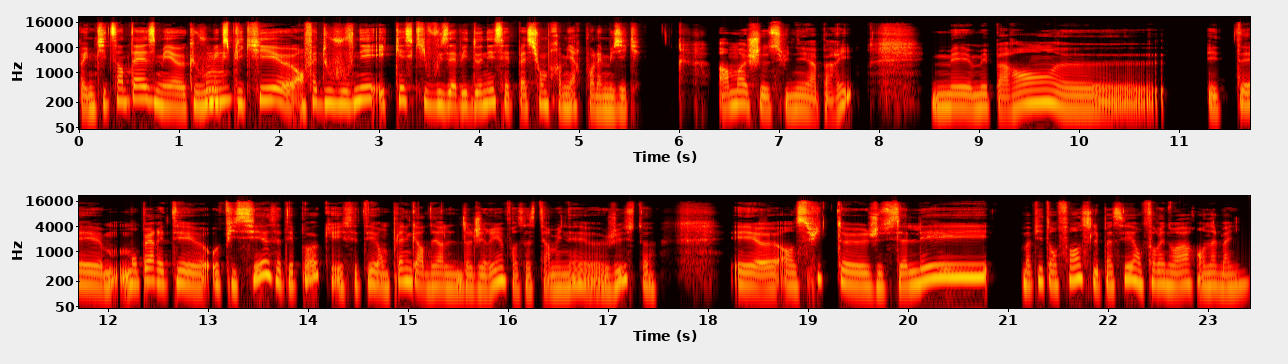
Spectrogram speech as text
pas une petite synthèse mais que vous mmh. m'expliquiez en fait d'où vous venez et qu'est-ce qui vous avait donné cette passion première pour la musique? Alors moi je suis née à Paris mais mes parents euh, étaient. Mon père était euh, officier à cette époque et c'était en pleine guerre d'Algérie. Enfin, ça se terminait euh, juste. Et ensuite, je suis allée. Ma petite enfance, l'ai passée en forêt noire en Allemagne.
